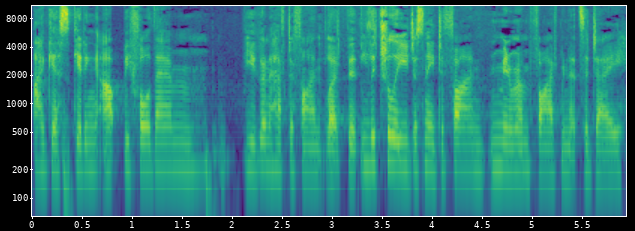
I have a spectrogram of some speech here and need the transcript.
I guess getting up before them, you're going to have to find like that. Literally, you just need to find minimum five minutes a day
